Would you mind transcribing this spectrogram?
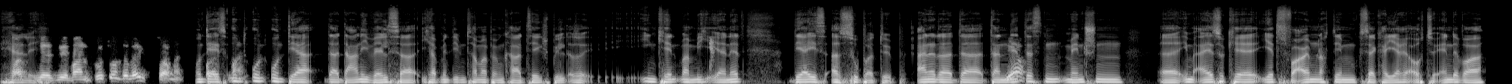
wir, wir, waren gut unterwegs zusammen. Und der ist und, und, und der, der Dani Welser, ich habe mit ihm zusammen beim KT gespielt, also ihn kennt man mich eher nicht, der ist ein super Typ. Einer der, der, der ja. nettesten Menschen äh, im Eishockey, jetzt vor allem nachdem seine Karriere auch zu Ende war,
